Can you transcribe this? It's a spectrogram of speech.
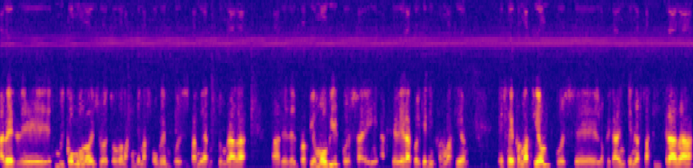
A ver, es muy cómodo y sobre todo la gente más joven pues está muy acostumbrada a desde el propio móvil pues a acceder a cualquier información. Esa información pues lógicamente no está filtrada,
